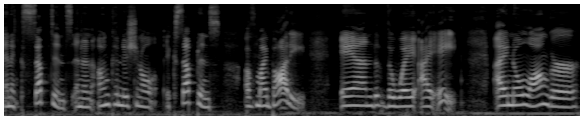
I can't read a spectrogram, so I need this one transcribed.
an acceptance and an unconditional acceptance of my body and the way I ate. I no longer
